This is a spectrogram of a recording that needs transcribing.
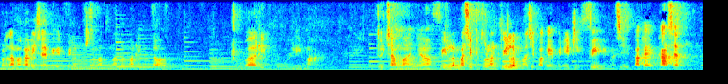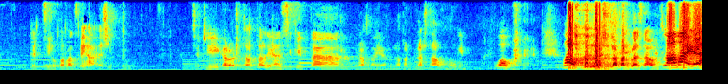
dulu pertama kali saya bikin film bersama teman-teman itu tahun 2005 itu zamannya film masih betulan film masih pakai mini DV masih pakai kaset kecil format VHS itu jadi kalau di total ya sekitar berapa ya 18 tahun mungkin Wow. Wow. 18 tahun Lama ya.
